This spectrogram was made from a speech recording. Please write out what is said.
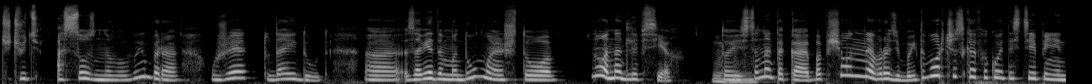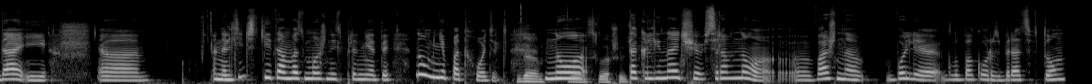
чуть-чуть осознанного выбора уже туда идут, а, заведомо думая, что, ну, она для всех. То есть она такая обобщенная, вроде бы и творческая в какой-то степени, да, и а, аналитические там, возможно, есть предметы, ну, мне подходит. Да, но да, соглашусь. Так или иначе, все равно э, важно более глубоко разбираться в том,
